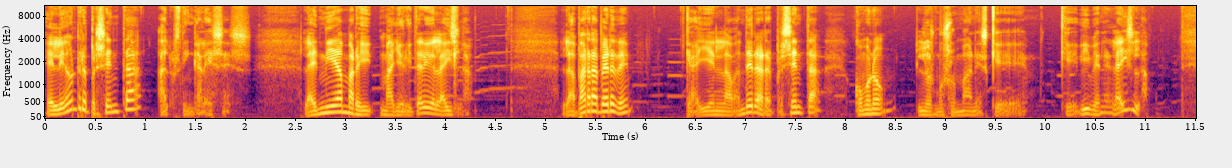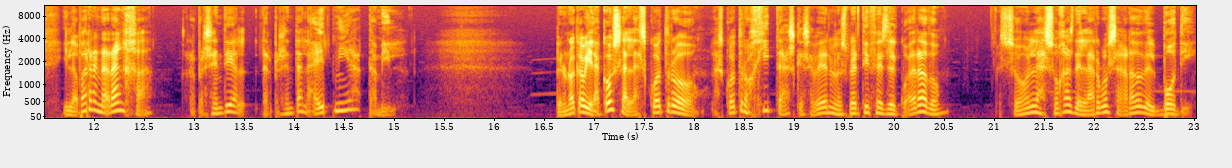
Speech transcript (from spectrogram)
El león representa a los cingaleses, la etnia mayoritaria de la isla. La barra verde, que hay en la bandera, representa, como no, los musulmanes que, que viven en la isla. Y la barra naranja representa, representa la etnia tamil. Pero no cabía la cosa, las cuatro, las cuatro hojitas que se ven en los vértices del cuadrado son las hojas del árbol sagrado del Bodhi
